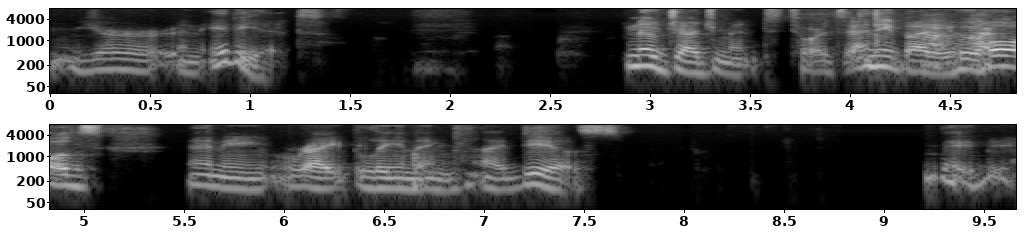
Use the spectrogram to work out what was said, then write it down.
You're an idiot. No judgment towards anybody who holds any right leaning ideas. Maybe.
